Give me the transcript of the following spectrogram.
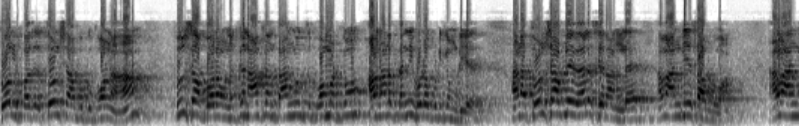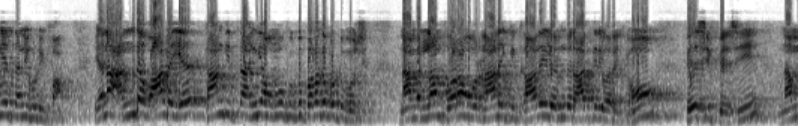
தோல் பத தோல் ஷாப்புக்கு போனா புதுசா போறவனுக்கு நாத்தம் தாங்கும் கோமட்டும் அவனால தண்ணி கூட குடிக்க முடியாது. ஆனா தோல் ஷாப்லயே வேலை செய்யறான்ல அவன் அங்கேயே சாப்பிடுவான். அவன் அங்கேயே தண்ணி குடிப்பான். ஏன்னா அந்த வாடையை தாங்கி தாங்கி அவன் மூக்குக்கு பழக்கப்பட்டு போச்சு. நாமெல்லாம் போகிறோம் ஒரு நாளைக்கு காலையிலிருந்து ராத்திரி வரைக்கும் பேசி பேசி நம்ம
